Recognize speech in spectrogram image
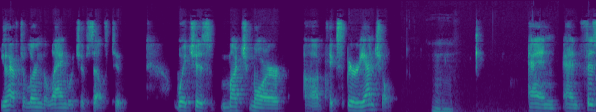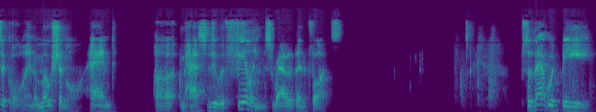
you have to learn the language of self two, which is much more uh, experiential mm-hmm. and and physical and emotional and uh, has to do with feelings rather than thoughts. So that would be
